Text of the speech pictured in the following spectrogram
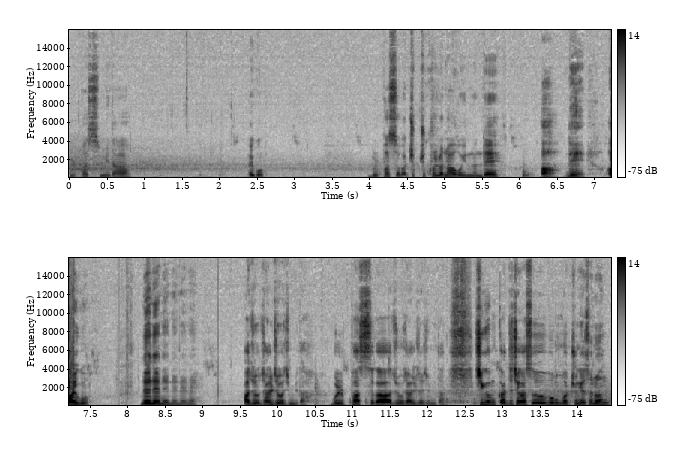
물파스입니다. 아이고, 물파스가 쭉쭉 흘러나오고 있는데, 아, 네. 아이고, 네네네네네. 아주 잘 지워집니다. 물파스가 아주 잘 지워집니다. 지금까지 제가 써본 것 중에서는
